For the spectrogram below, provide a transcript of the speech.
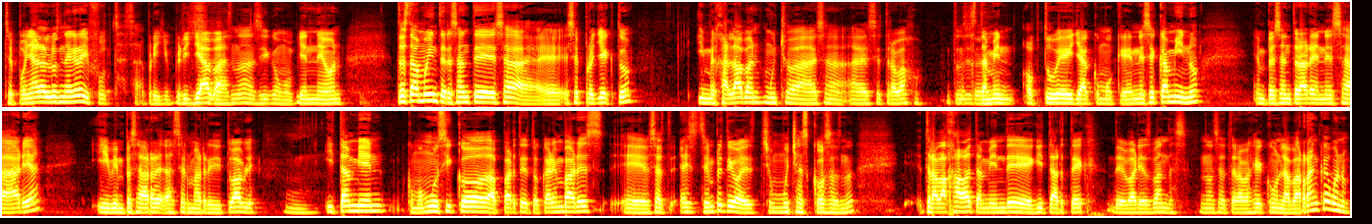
Se ponía la luz negra y puta, brillabas, ¿no? Así como bien neón. Entonces estaba muy interesante esa, eh, ese proyecto y me jalaban mucho a, esa, a ese trabajo. Entonces también obtuve ya como que en ese camino empecé a entrar en esa área y me empecé a, ser más redituable. Mm. Y también como músico, aparte de tocar en bares, eh, o sea, siempre te digo, he hecho muchas cosas, ¿no? Trabajaba también de guitar tech de varias bandas, ¿no? O sea, trabajé con La Barranca, bueno,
